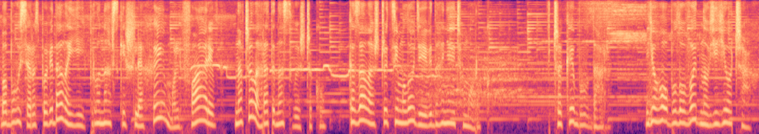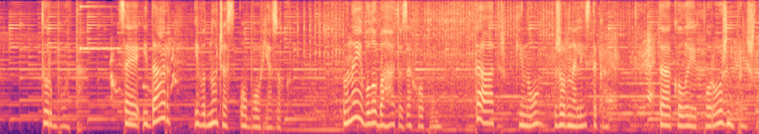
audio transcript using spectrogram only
Бабуся розповідала їй про навські шляхи, мольфарів, навчила грати на свищику. Казала, що ці мелодії відганяють морок. В Чеки був дар. Його було видно в її очах. Турбота. Це і дар, і водночас обов'язок. В неї було багато захоплень: театр, кіно, журналістика. Та коли порожні прийшли,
